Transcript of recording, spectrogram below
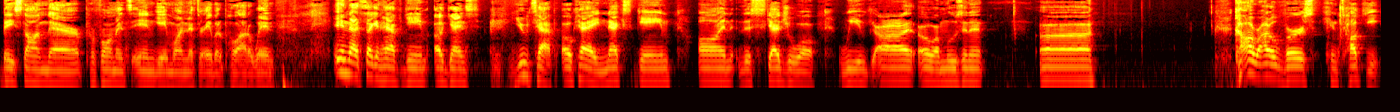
based on their performance in game one, if they're able to pull out a win in that second half game against UTEP. Okay, next game on the schedule, we've got. Oh, I'm losing it. Uh, Colorado versus Kentucky.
